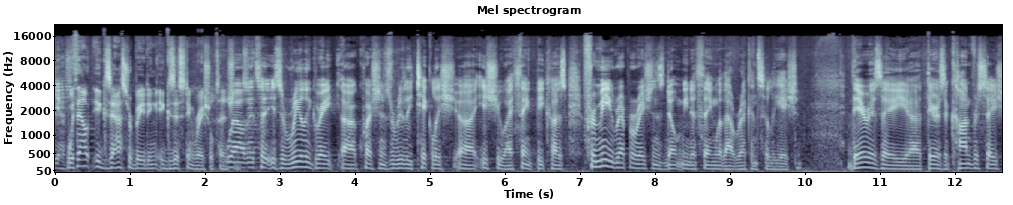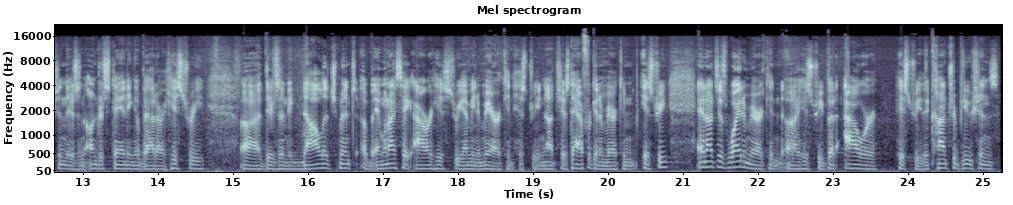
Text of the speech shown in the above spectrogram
yes. without exacerbating existing racial tensions? Well, it's a, it's a really great uh, question. It's a really ticklish uh, issue, I think, because for me, reparations don't mean a thing without reconciliation there is a uh, there is a conversation. There's an understanding about our history. Uh, there's an acknowledgement, of, and when I say our history, I mean American history, not just African American history, and not just white American uh, history, but our history, the contributions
